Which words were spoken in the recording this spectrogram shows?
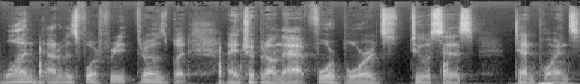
one out of his four free throws, but I ain't tripping on that. Four boards, two assists, 10 points.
